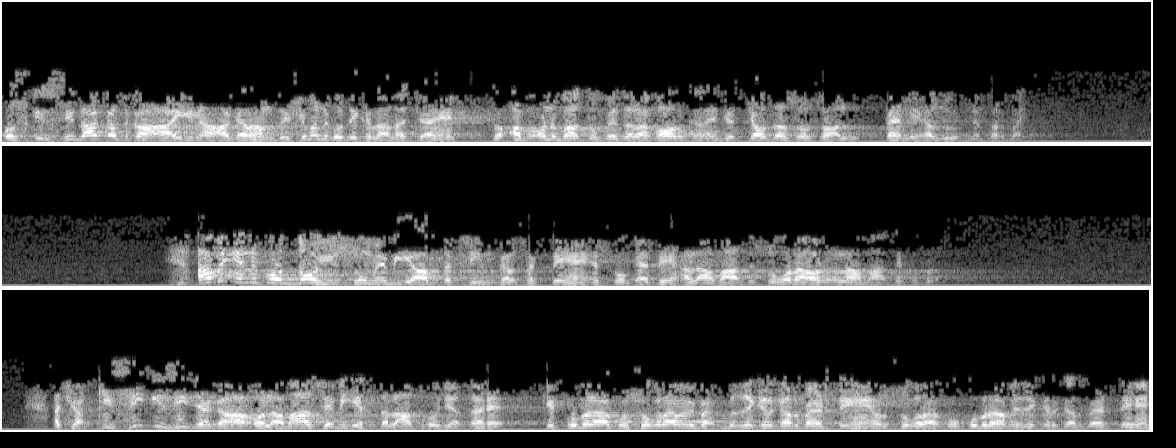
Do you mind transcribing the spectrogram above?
اس کی صداقت کا آئینہ اگر ہم دشمن کو دکھلانا چاہیں، تو اب ان باتوں پہ ذرا غور کریں جو چودہ سو سال پہلے حضور نے فرمائی۔ اب ان کو دو حصوں میں بھی آپ تقسیم کر سکتے ہیں۔ اس کو کہتے ہیں علامات سورا اور علامات کبرا۔ اچھا کسی کسی جگہ علماء سے بھی اختلاط ہو جاتا ہے کہ کبرا کو سگرا میں ذکر کر بیٹھتے ہیں اور سگرا کو کبرا میں ذکر کر بیٹھتے ہیں۔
